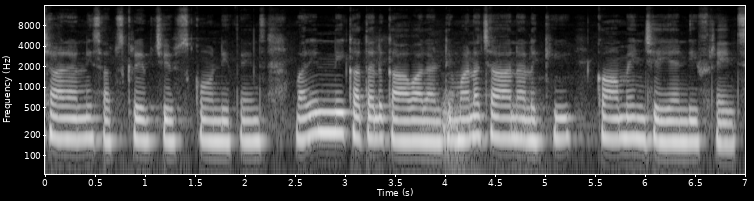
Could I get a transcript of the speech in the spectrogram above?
ఛానల్ని సబ్స్క్రైబ్ చేసుకోండి ఫ్రెండ్స్. మరిన్ని కథలు కావాలంటే మన ఛానల్కి కామెంట్ చేయండి ఫ్రెండ్స్.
